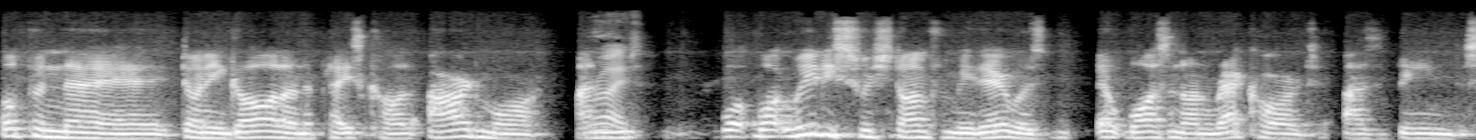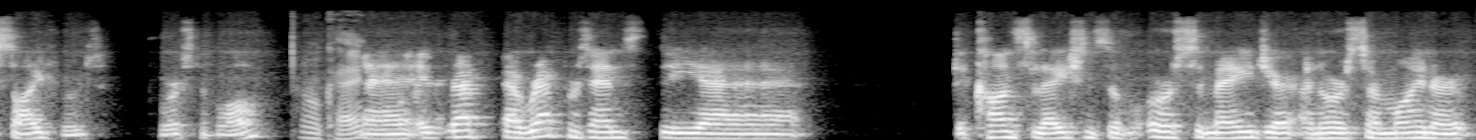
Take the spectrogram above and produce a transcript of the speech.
up in uh, Donegal in a place called Ardmore, and Right. what what really switched on for me there was it wasn't on record as being deciphered. First of all, Okay. uh, it, rep- it represents the uh, the constellations of Ursa Major and Ursa Minor,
